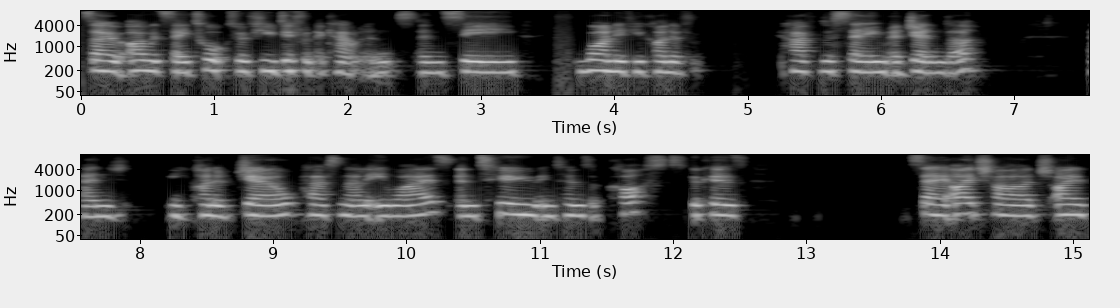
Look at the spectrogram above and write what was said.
So I would say talk to a few different accountants and see one if you kind of have the same agenda and you kind of gel personality wise and two in terms of costs because say I charge I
